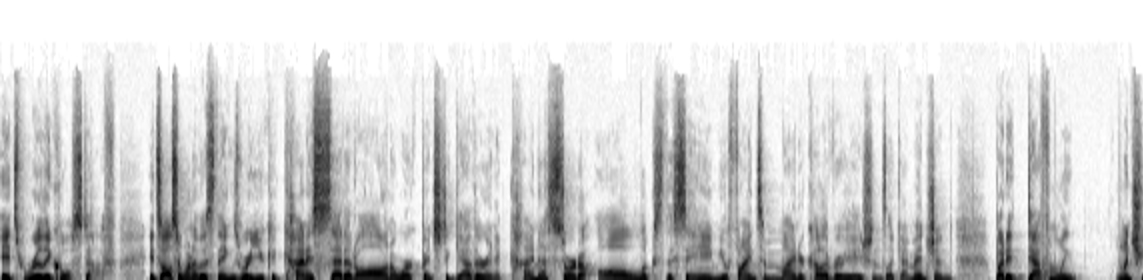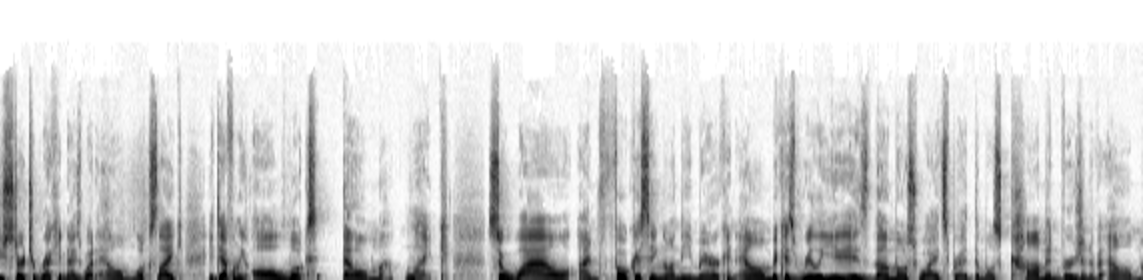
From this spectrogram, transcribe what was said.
It's really cool stuff. It's also one of those things where you could kind of set it all on a workbench together and it kind of sort of all looks the same. You'll find some minor color variations, like I mentioned, but it definitely, once you start to recognize what elm looks like, it definitely all looks elm like. So while I'm focusing on the American elm, because really it is the most widespread, the most common version of elm,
